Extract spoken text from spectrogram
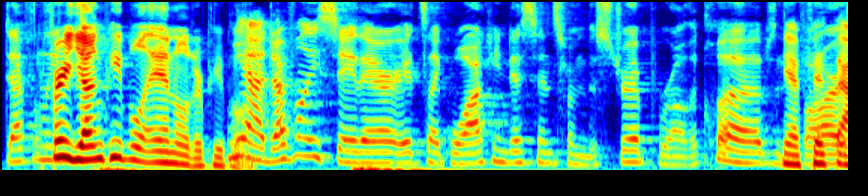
definitely For young people and older people. Yeah, definitely stay there. It's like walking distance from the strip where all the clubs and Yeah, the Fifth bars and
